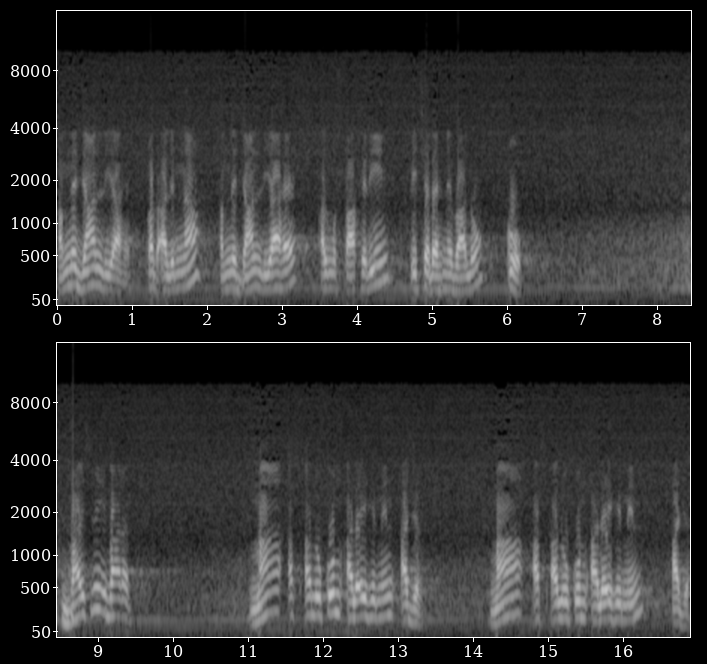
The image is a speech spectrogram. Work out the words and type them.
हमने जान लिया है। कद अलिमना, हमने जान लिया है अलमुस्ताखरीन पीछे रहने वालों को। बाईसवीं इबारत, मा असअलुकुम अलैहि मिन अजर। मा असअलुकुम अलैहि मिन अजर।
